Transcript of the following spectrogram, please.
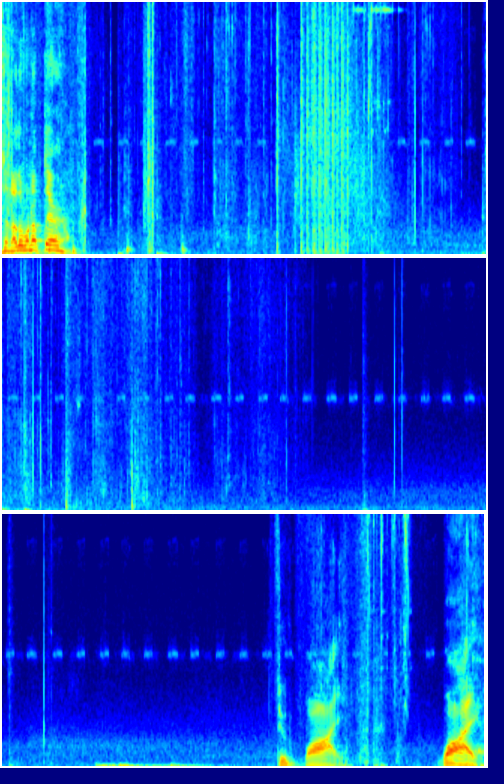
There's another one up there. Dude, why? Why?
